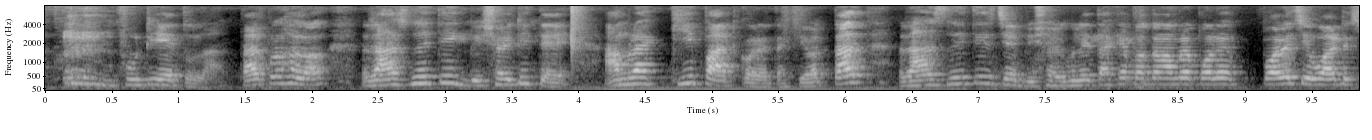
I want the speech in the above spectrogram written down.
ফুটিয়ে তোলা। তারপর হলো রাজনৈতিক বিষয়টিতে আমরা কি পাঠ করে থাকি? অর্থাৎ রাজনীতির যে বিষয়গুলি, তাকে প্রথম আমরা পড়ে পড়েছি হোয়াট ইজ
